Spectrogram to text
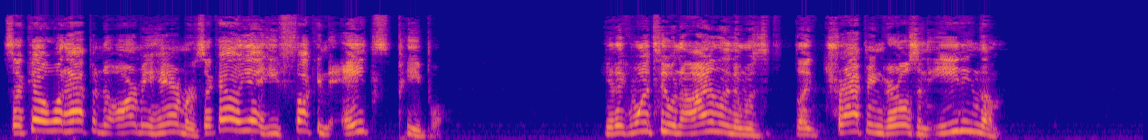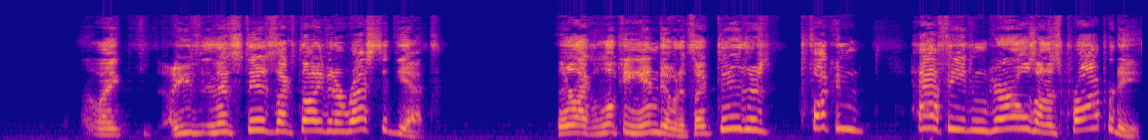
It's like, oh, what happened to Armie Hammer? It's like, oh yeah, he fucking ate people. He like went to an island and was like trapping girls and eating them. Like, are you? And this dude's like not even arrested yet. They're like looking into it. It's like, dude, there's fucking half-eaten girls on his property,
